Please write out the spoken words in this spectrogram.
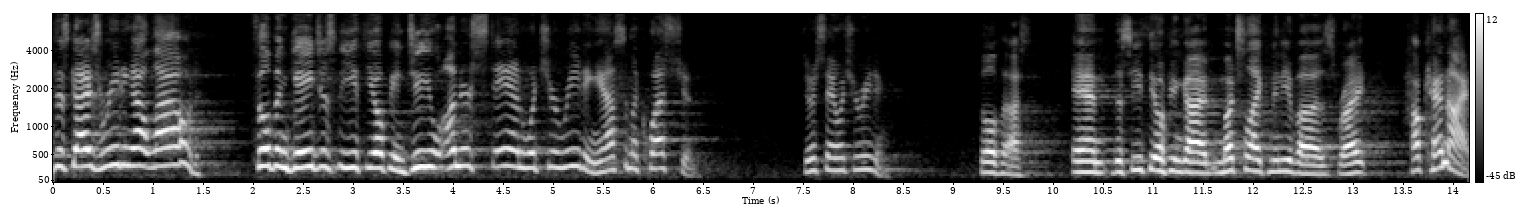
this guy's reading out loud. Philip engages the Ethiopian. Do you understand what you're reading? He asks him a question. Do you understand what you're reading? Philip asks. And this Ethiopian guy, much like many of us, right? How can I?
